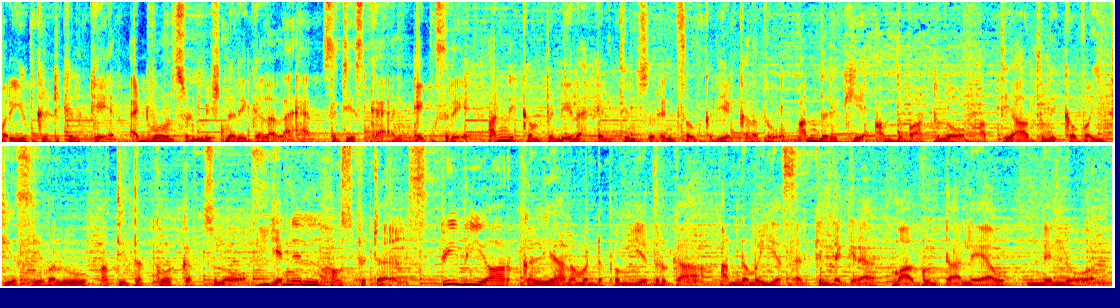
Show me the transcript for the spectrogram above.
మరియు క్రిటికల్ కేర్ అడ్వాన్స్డ్ మిషనరీ గల ల్యాబ్ సిటీ స్కాన్ ఎక్స్రే అన్ని కంపెనీల హెల్త్ ఇన్సూరెన్స్ సౌకర్యం కలదు. అందరికీ అందుబాటులో అత్యాధునిక వైద్య సేవలు అతి తక్కువ ఖర్చులో ఎన్ఎల్ హాస్పిటల్స్ పివిఆర్ కళ్యాణ మండపం ఎదురుగా అన్నమయ్య సర్కిల్ దగ్గర మాగుంట లేఅవుట్ నెల్లూరు.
